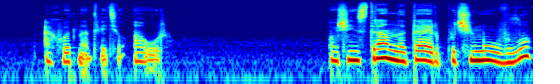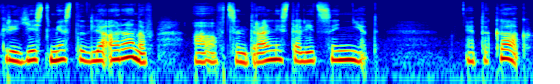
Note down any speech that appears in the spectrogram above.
— охотно ответил Аур. Очень странно, Тайр, почему в Лукре есть место для аранов, а в центральной столице нет. Это как?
